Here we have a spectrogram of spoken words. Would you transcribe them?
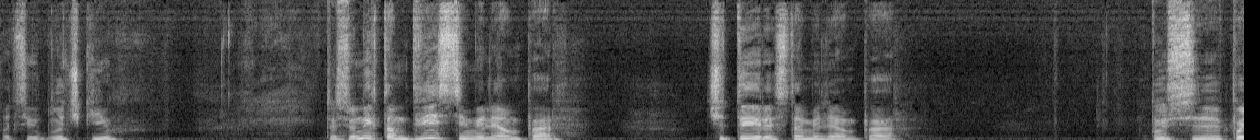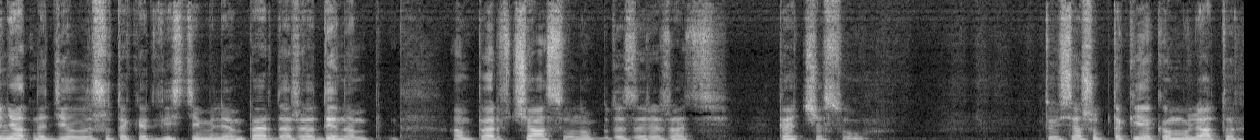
оцих блочків. Тобто у них там 200 мА, 400 мА. Тобто, е, понятне діло, що таке 200 мА, навіть 1 амп- ампер в час, воно буде заряджати 5 часов. Тобто, а щоб такий акумулятор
